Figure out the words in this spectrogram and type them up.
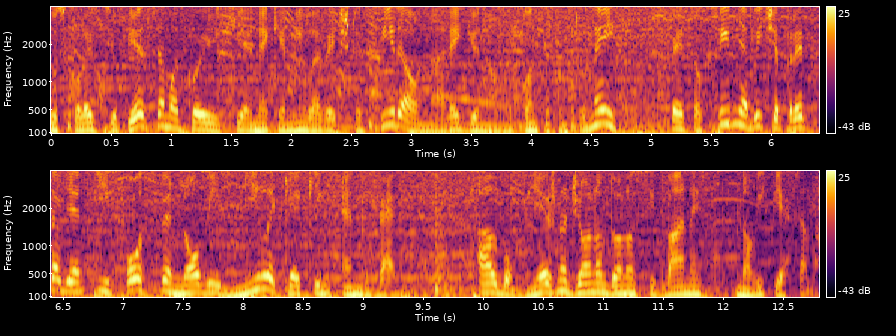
uz kolekciju pjesama od kojih je neke Mile već testirao na regionalnoj koncertnoj turneji. 5. svibnja bit će predstavljen i posve novi Mile Kekin and Band. Album Nježno Johnom donosi 12 novih pjesama.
